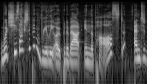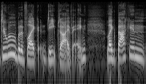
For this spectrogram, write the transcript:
which she's actually been really open about in the past. And to do a little bit of like deep diving, like back in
